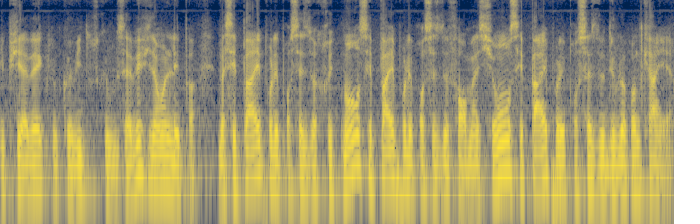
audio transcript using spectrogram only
Et puis avec le Covid, tout ce que vous savez, finalement, elle ne l'est pas. Ben, c'est pareil pour les process de recrutement, c'est pareil pour les process de formation, c'est pareil pour les process de développement de carrière.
